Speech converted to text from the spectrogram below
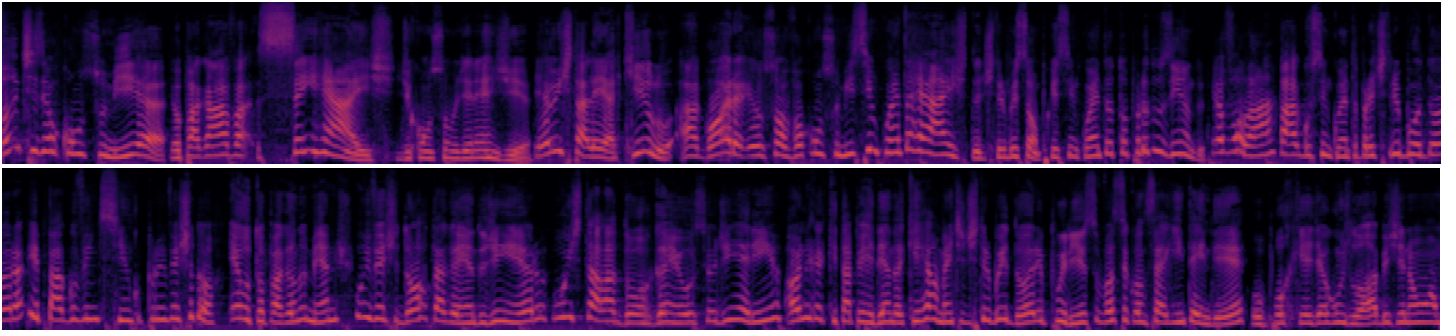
antes eu consumia, eu pagava 100 reais de consumo de energia. Eu instalei aquilo, agora eu só vou consumir 50 reais da distribuição, porque 50 eu tô produzindo. Eu vou lá, pago 50 para a distribuidora e pago 25 para o investidor. Eu tô pagando menos, o investidor tá ganhando dinheiro, o instalador ganhou o seu dinheirinho. A única que tá perdendo aqui realmente é a distribuidora e por isso você consegue entender o porquê de alguns lobbies de não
